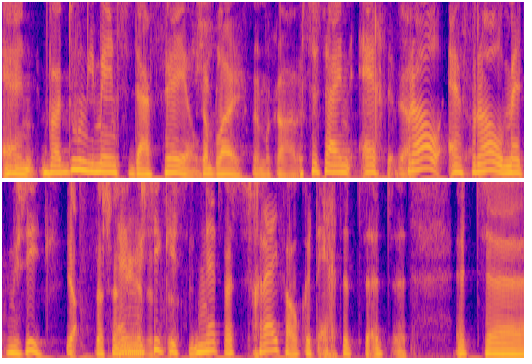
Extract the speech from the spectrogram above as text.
En wat doen die mensen daar veel? Ze zijn blij met elkaar. Ze zijn echt, vooral en vooral met muziek. Ja, dat zijn en muziek dat, is net wat ze schrijven ook. Het, echt, het, het, het, het, eh,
